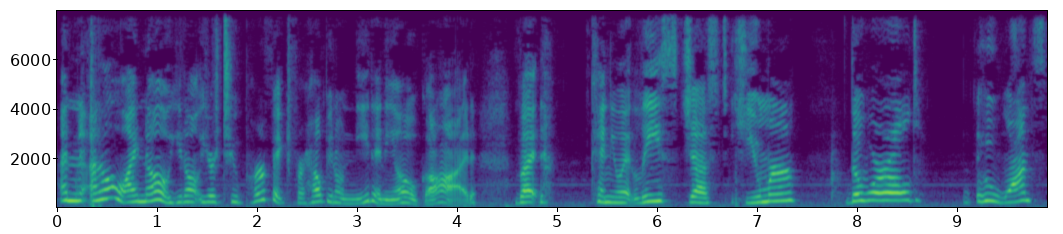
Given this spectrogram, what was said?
and know, oh, I know you don't you're too perfect for help. You don't need any. Oh god. But can you at least just humor the world who wants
